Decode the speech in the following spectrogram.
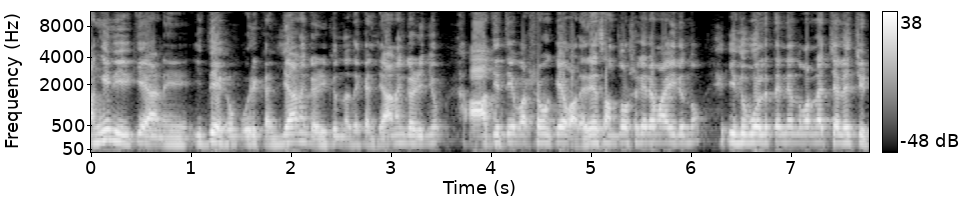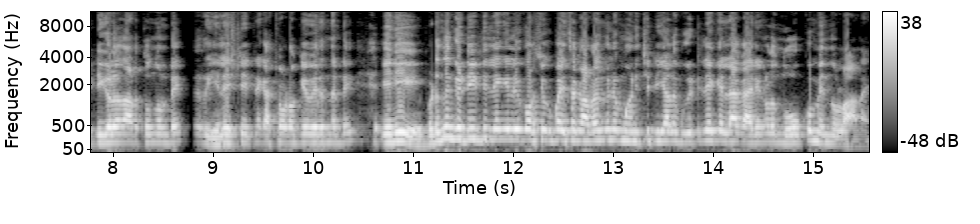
അങ്ങനെ ഇരിക്കെയാണ് ഇദ്ദേഹം ഒരു കല്യാണം കഴിക്കുന്നത്. കല്യാണം കഴിഞ്ഞു. ആദ്യത്തെ വർഷമൊക്കെ വളരെ സന്തോഷകരമായിരുന്നു. ഇതുപോലെ തന്നെ എന്ന് പറഞ്ഞാൽ ചില ചിട്ടികൾ നടത്തുന്നുണ്ട്. റിയൽ എസ്റ്റേറ്റിന് കച്ചവടമൊക്കെ വരുന്നുണ്ട്. ഇനി എവിടുന്നും കിട്ടിയിട്ടില്ലെങ്കിൽ കുറച്ച് പൈസ കടമെങ്കിലും മേടിച്ചിട്ട് ഇയാൾ വീട്ടിലേക്ക് എല്ലാ കാര്യങ്ങളും നോക്കും എന്നുള്ളതാണ്.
